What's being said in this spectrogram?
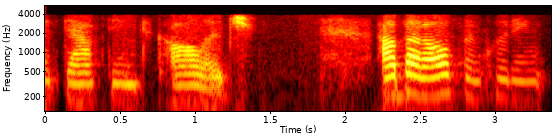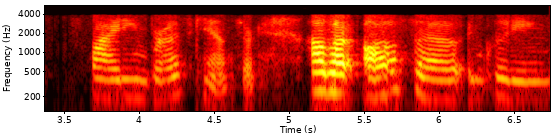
adapting to college. How about also including fighting breast cancer? How about also including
